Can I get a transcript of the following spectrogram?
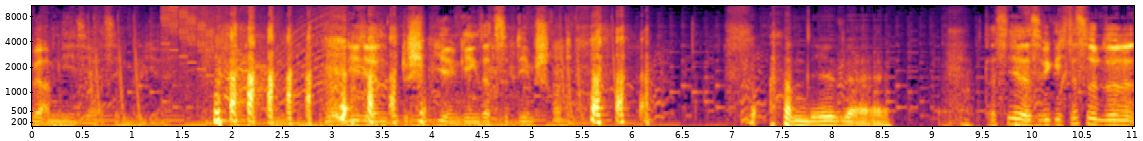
Lieber Amnesia als Emulier. Amnesia ist ein gutes Spiel im Gegensatz zu dem Schrott. Amnesia, ey. Das hier, das ist wirklich, das ist so, so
